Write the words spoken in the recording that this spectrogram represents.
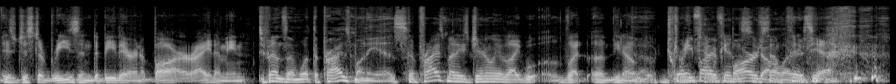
is just a reason to be there in a bar, right? I mean, depends on what the prize money is. The prize money is generally like what uh, you know, you know twenty five bar dollars. Yeah.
